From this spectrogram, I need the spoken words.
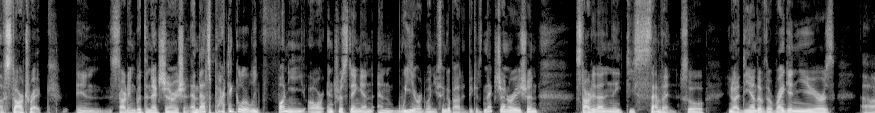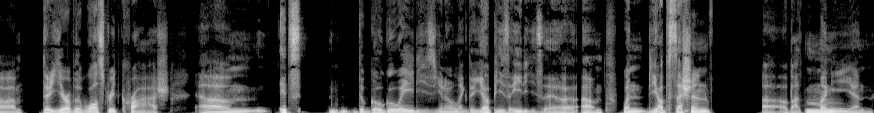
of Star Trek in starting with the next generation. And that's particularly funny or interesting and, and weird when you think about it, because next generation started out in 87. So, you know, at the end of the Reagan years, um, the year of the Wall Street crash, um, it's the go-go 80s, you know, like the yuppies 80s, uh, um, when the obsession uh, about money and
